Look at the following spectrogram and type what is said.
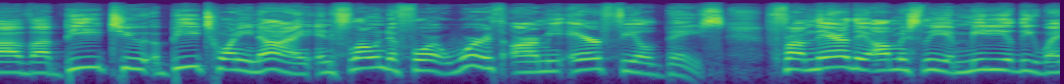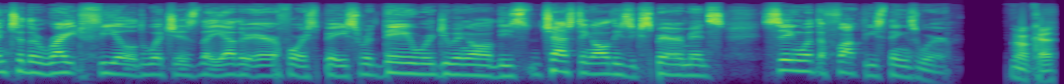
of a B2, B-29, and flown to Fort Worth Army Airfield Base. From there, they obviously immediately went to the Wright Field, which is the other Air Force base where they were doing all these, testing all these experiments, seeing what the fuck these things were. okay.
